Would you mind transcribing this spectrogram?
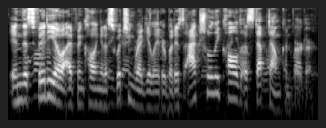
In this video, I've been calling it a switching regulator, but it's actually called a step-down converter.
